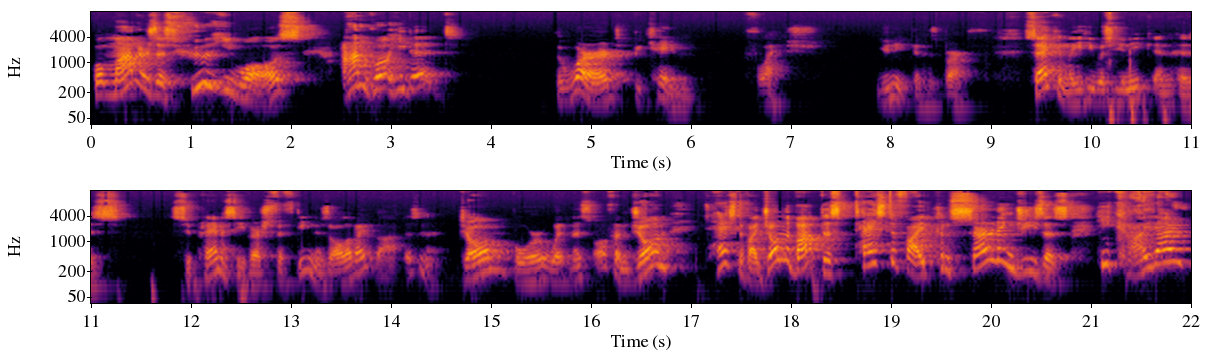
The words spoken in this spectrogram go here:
What matters is who he was and what he did. The Word became flesh, unique in his birth. Secondly, he was unique in his supremacy. Verse 15 is all about that, isn't it? John bore witness of him. John testified. John the Baptist testified concerning Jesus. He cried out,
